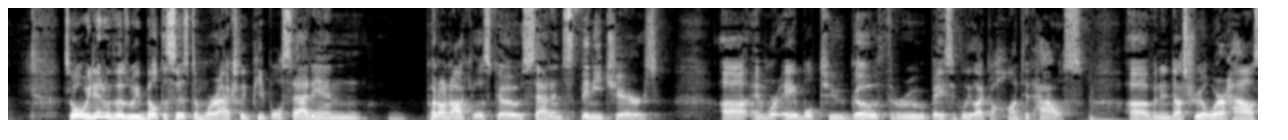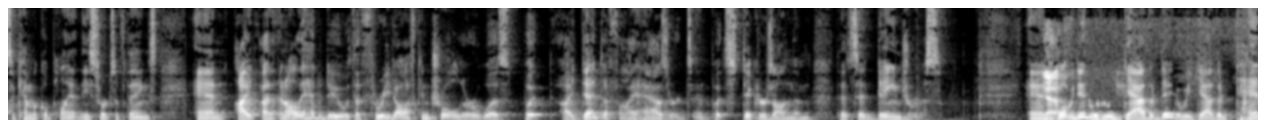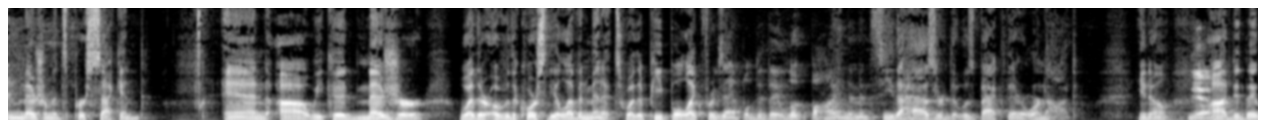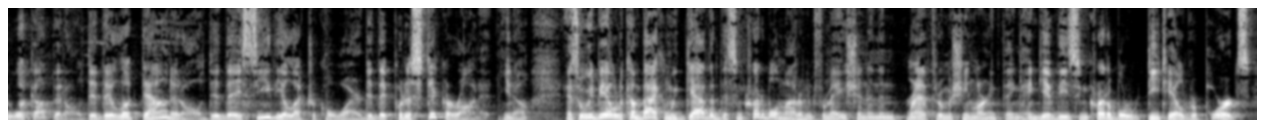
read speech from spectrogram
So what we did with it is we built a system where actually people sat in, put on Oculus Go, sat in spinny chairs, uh, and were able to go through basically like a haunted house of an industrial warehouse, a chemical plant, these sorts of things. And I, I and all they had to do with a three DOF controller was put identify hazards and put stickers on them that said dangerous. And yeah. what we did was we gathered data. We gathered 10 measurements per second, and uh, we could measure whether over the course of the 11 minutes, whether people, like for example, did they look behind them and see the hazard that was back there or not? You know, yeah. Uh, did they look up at all? Did they look down at all? Did they see the electrical wire? Did they put a sticker on it? You know, and so we'd be able to come back and we gathered this incredible amount of information and then ran it through a machine learning thing and give these incredible detailed reports.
